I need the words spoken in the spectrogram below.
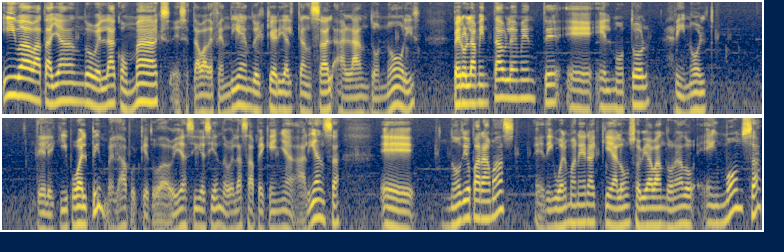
iba batallando, ¿verdad? Con Max, eh, se estaba defendiendo, él quería alcanzar a Lando Norris, pero lamentablemente eh, el motor Renault del equipo Alpine, ¿verdad? Porque todavía sigue siendo, ¿verdad? Esa pequeña alianza. Eh, no dio para más. Eh, de igual manera que Alonso había abandonado en Monza,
